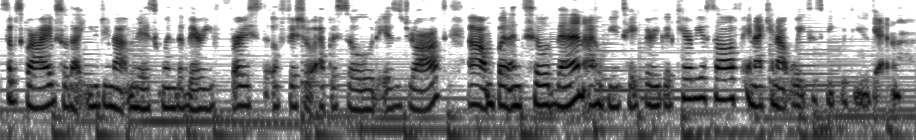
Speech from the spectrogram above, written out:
subscribe so that you do not miss when the very first official episode is dropped. Um, but until then i hope you take very good care of yourself and i cannot wait to speak speak with you again.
